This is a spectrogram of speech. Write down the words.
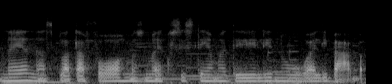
né, nas plataformas, no ecossistema dele no Alibaba.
